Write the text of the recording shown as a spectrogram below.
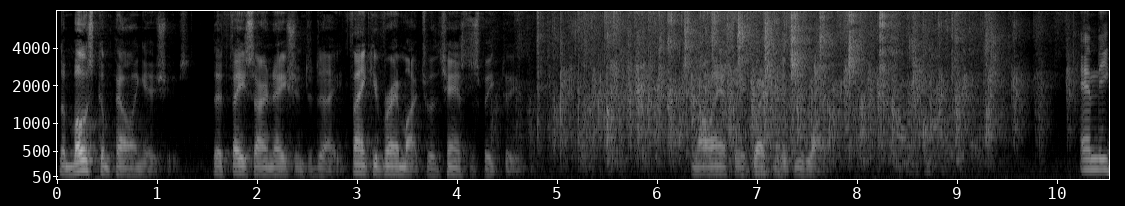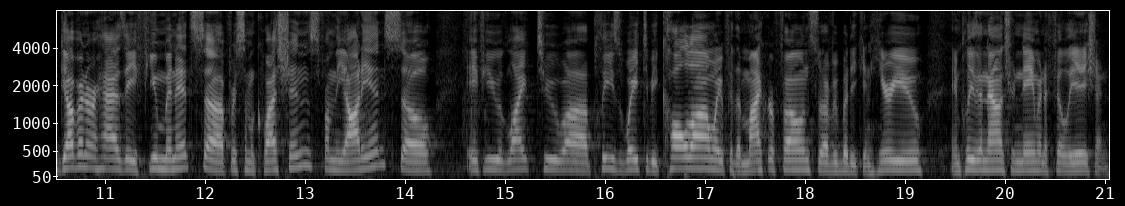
the most compelling issues that face our nation today. Thank you very much for the chance to speak to you and I'll answer any questions if you'd like. And the governor has a few minutes uh, for some questions from the audience. So if you'd like to, uh, please wait to be called on, wait for the microphone so everybody can hear you, and please announce your name and affiliation.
